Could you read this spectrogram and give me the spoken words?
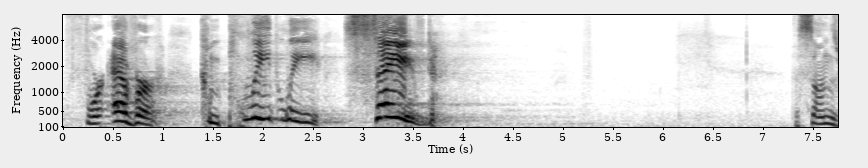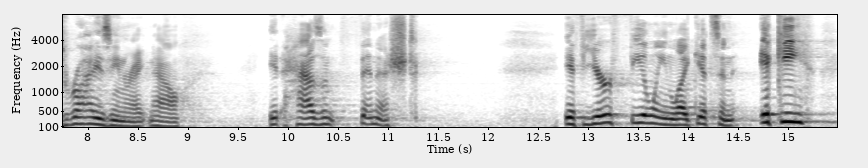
forever, completely saved. The sun's rising right now. It hasn't finished. If you're feeling like it's an icky,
